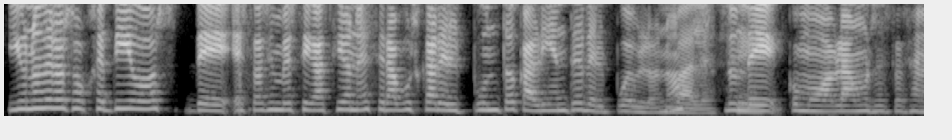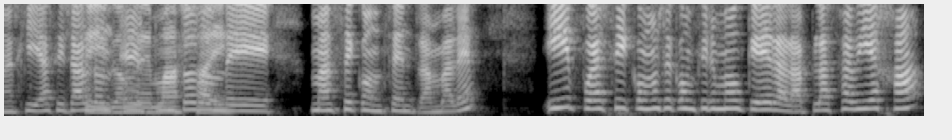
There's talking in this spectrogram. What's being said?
Y uno de los objetivos de estas investigaciones era buscar el punto caliente del pueblo, ¿no? Vale, donde, como hablábamos de estas energías y tal, donde el más punto hay. donde más se concentran, ¿vale? Y fue así como se confirmó que era la Plaza Vieja,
